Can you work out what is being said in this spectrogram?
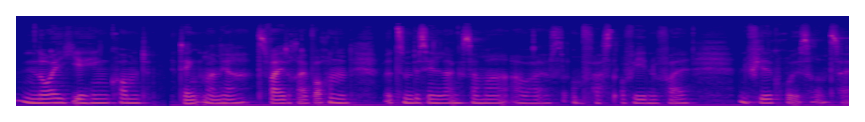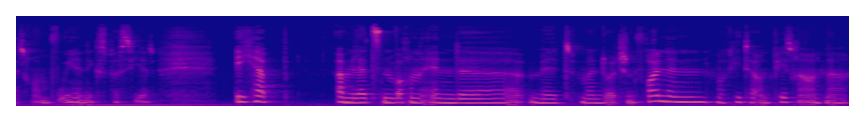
neu hier hinkommt, denkt man ja, zwei, drei Wochen wird es ein bisschen langsamer, aber es umfasst auf jeden Fall einen viel größeren Zeitraum, wo hier nichts passiert. Ich habe am letzten Wochenende mit meinen deutschen Freundinnen Marita und Petra und einer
